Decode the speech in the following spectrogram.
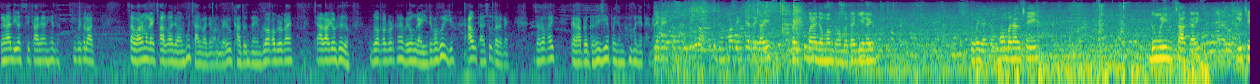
ઘણા દિવસથી ચાલ્યા નહીં એટલે હું કહું, ચલો સવારમાં કાંઈ ચાલવા જવાનું. હું ચાલવા જવાનું કાંઈ ઉઠાતો જ નહીં. બ્લોક અપલોડ કાંઈ ચાર વાગે ઉઠ્યો હતો બ્લોક અપલોડ કરે ભાઈ હું ગાઈ તે ભાગી ગયો. આવું તાર શું કરે કાંઈ? ચલો ગાઈ પહેલાં આપણે ઘરે જઈએ પછી તમને મળે ફેમિલી ગાઈ તો જમવા બેસીએ છે ગાઈ ભાઈ શું બનાવે જમવામાં તમે બતાવી દઈએ ગાઈ તો ભાઈ આ જમવા બનાવ્યું છે ડુંગળીનું શાક ગાઈશ અને રોટલી છે.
